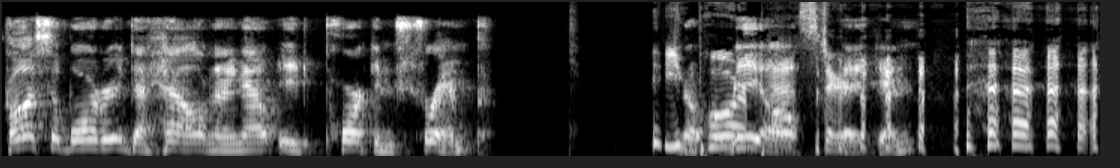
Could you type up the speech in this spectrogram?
crossed the border into hell, and I now eat pork and shrimp. you No, poor bastard. bacon.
